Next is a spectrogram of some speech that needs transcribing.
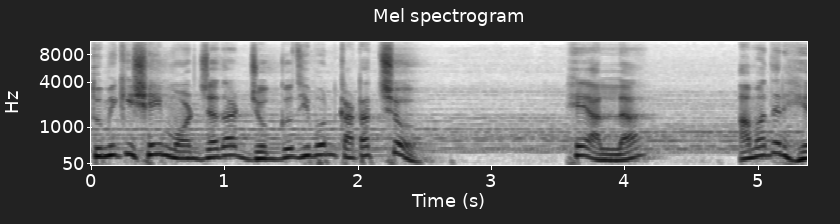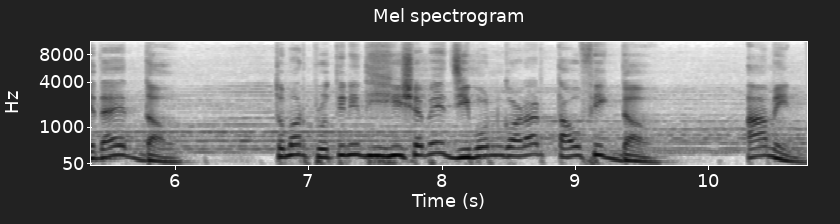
তুমি কি সেই মর্যাদার যোগ্য জীবন কাটাচ্ছ? হে আল্লাহ, আমাদের হেদায়েত দাও। তোমার প্রতিনিধি হিসেবে জীবন গড়ার তাওফিক দাও। আমিন।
